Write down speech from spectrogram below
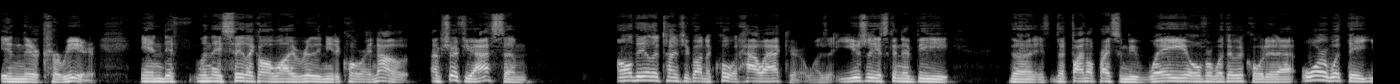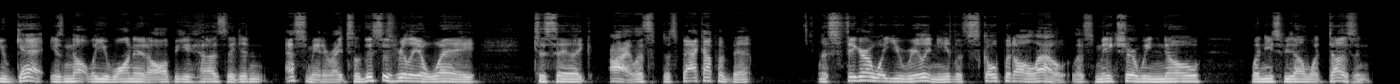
in their career. And if, when they say like, oh, well, I really need a quote right now, I'm sure if you ask them, all the other times you've gotten a quote, how accurate was it? Usually it's going to be the the final price to be way over what they were quoted at, or what they you get is not what you wanted at all because they didn't estimate it right. So this is really a way to say like, all right, let's let's back up a bit. Let's figure out what you really need. Let's scope it all out. Let's make sure we know what needs to be done, what doesn't,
